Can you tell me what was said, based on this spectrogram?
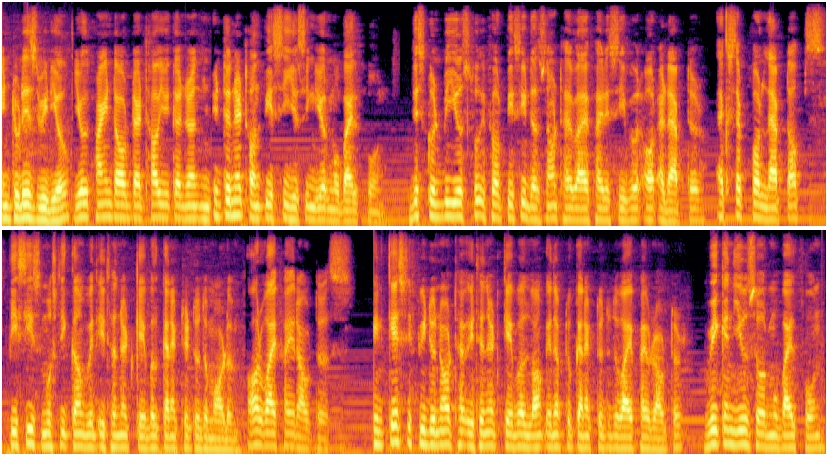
In today's video, you'll find out that how you can run internet on PC using your mobile phone. This could be useful if your PC does not have Wi-Fi receiver or adapter. Except for laptops, PCs mostly come with Ethernet cable connected to the modem or Wi-Fi routers. In case if we do not have Ethernet cable long enough to connect to the Wi-Fi router, we can use our mobile phone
